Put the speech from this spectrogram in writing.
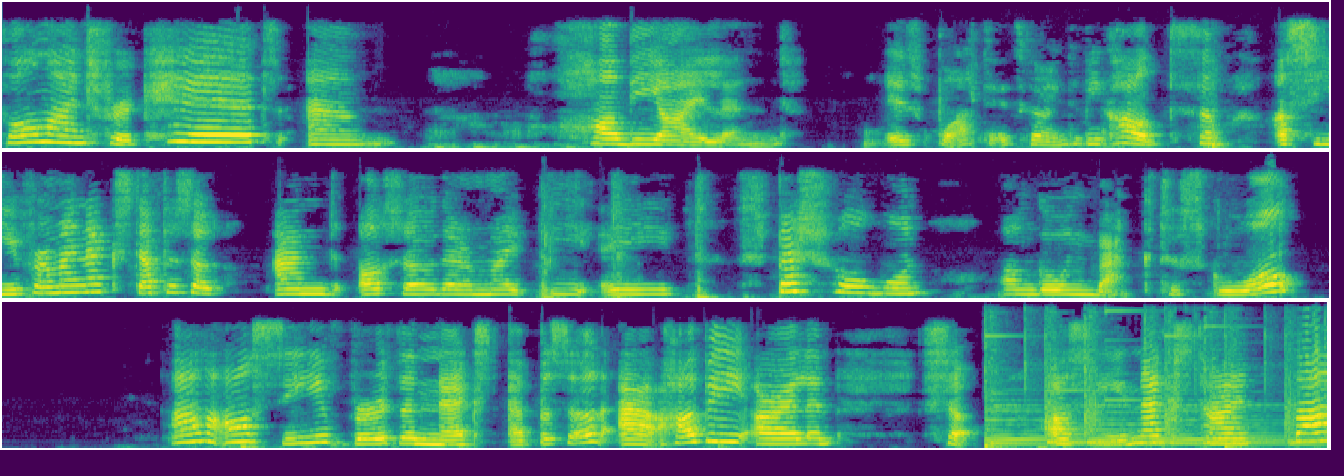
Full Lines for Kids and Hobby Island is what it's going to be called. So I'll see you for my next episode. And also there might be a special one on going back to school. And I'll see you for the next episode at Hobby Island. So I'll see you next time. Bye.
